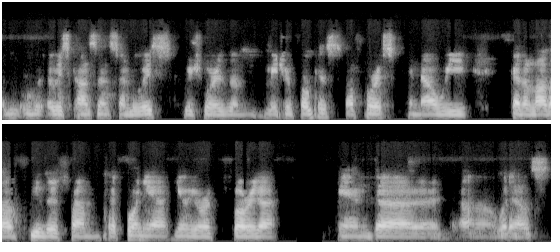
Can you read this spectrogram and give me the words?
Wisconsin, St. Louis, which were the major focus, of course. And now we get a lot of users from California, New York, Florida, and uh, uh, what else?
